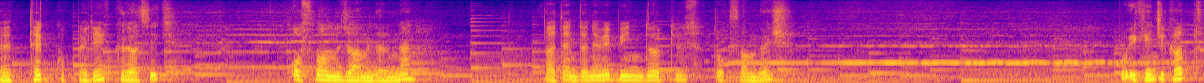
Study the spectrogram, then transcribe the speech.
Evet tek kubbeli klasik Osmanlı camilerinden Zaten dönemi 1495. Bu ikinci kat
